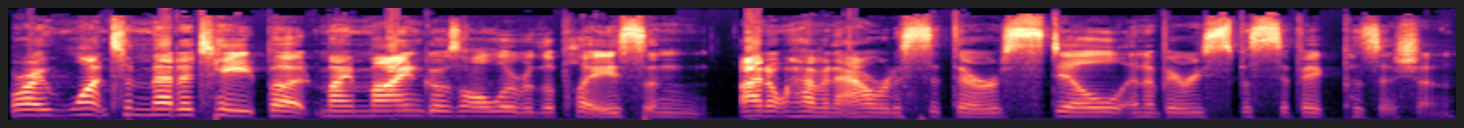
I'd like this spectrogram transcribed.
Or I want to meditate, but my mind goes all over the place and I don't have an hour to sit there still in a very specific position.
